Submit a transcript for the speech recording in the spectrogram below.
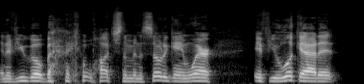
and if you go back and watch the Minnesota game, where if you look at it,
